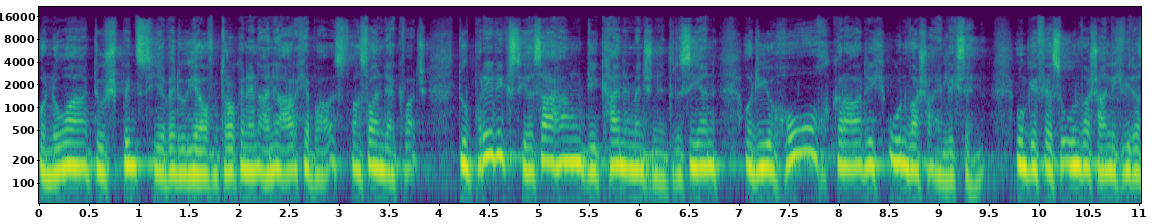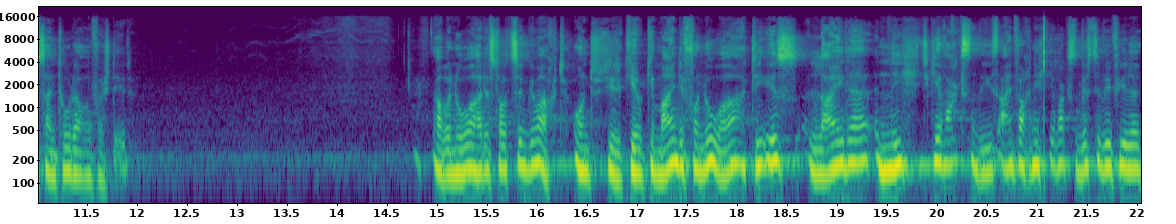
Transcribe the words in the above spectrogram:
Und Noah, du spinnst hier, wenn du hier auf dem Trockenen eine Arche baust. Was soll denn der Quatsch? Du predigst hier Sachen, die keinen Menschen interessieren und die hochgradig unwahrscheinlich sind. Ungefähr so unwahrscheinlich, wie dass ein Toter aufersteht. Aber Noah hat es trotzdem gemacht. Und die Gemeinde von Noah, die ist leider nicht gewachsen. Die ist einfach nicht gewachsen. Wisst ihr, wie viele,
